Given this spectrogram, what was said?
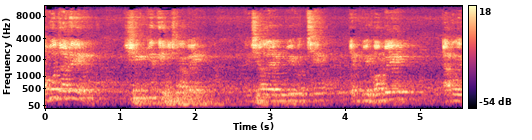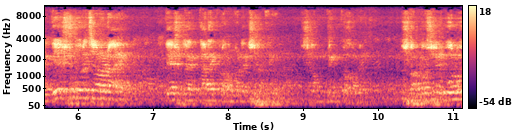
অবদানের স্বীকৃতি হিসাবে ইনশাল্লাহ এমপি হচ্ছে, এমপি হবে এবং দেশ পরিচালনায় দেশ নায়ক তারেক রহমানের সাথে সম্পৃক্ত হবে। সর্বশেষ বলব,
